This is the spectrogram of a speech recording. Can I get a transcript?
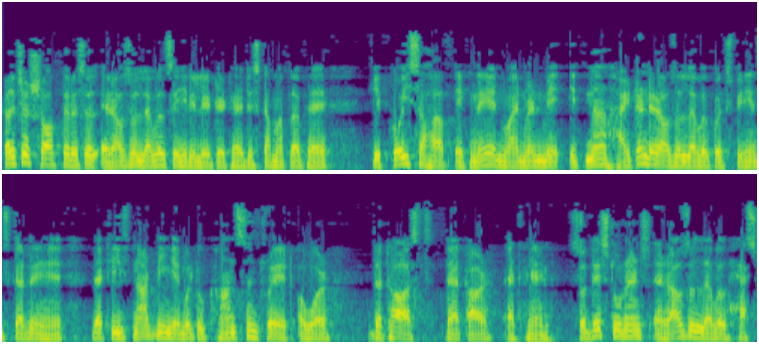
کلچر شاک دراصل اراؤزل لیول سے ہی ریلیٹڈ ہے جس کا مطلب ہے کہ کوئی صاحب ایک نئے انوائرمنٹ میں اتنا ہائٹنڈ اراؤزل لیول کو ایکسپیرینس کر رہے ہیں that he is not being able to concentrate over hand so this has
